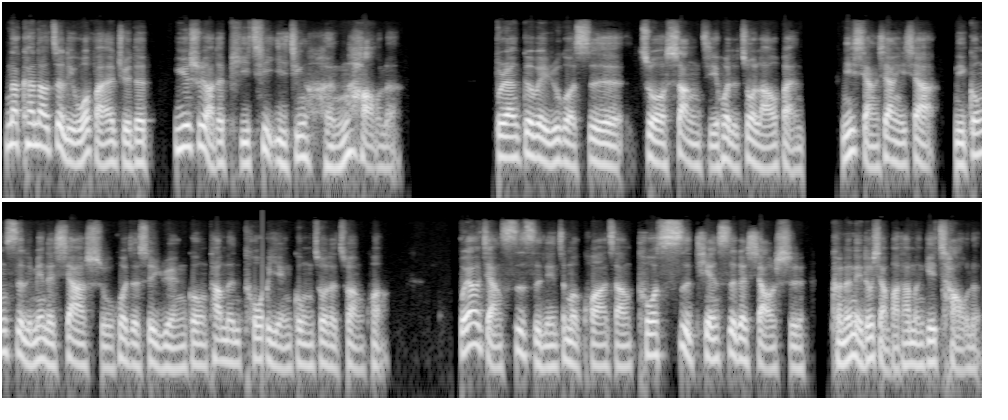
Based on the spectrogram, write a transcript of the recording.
那看到这里，我反而觉得约书亚的脾气已经很好了。不然各位如果是做上级或者做老板，你想象一下，你公司里面的下属或者是员工，他们拖延工作的状况，不要讲四十年这么夸张，拖四天四个小时，可能你都想把他们给炒了。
